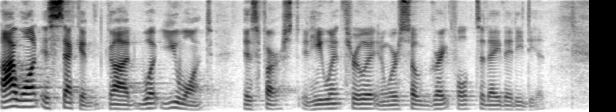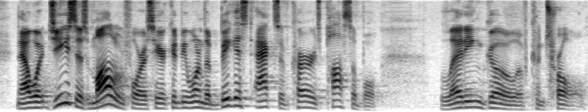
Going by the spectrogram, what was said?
I want is second, God. What you want is first. And he went through it, and we're so grateful today that he did. Now, what Jesus modeled for us here could be one of the biggest acts of courage possible letting go of control.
